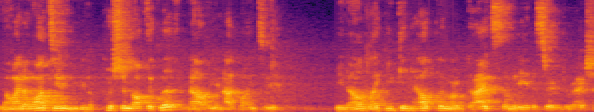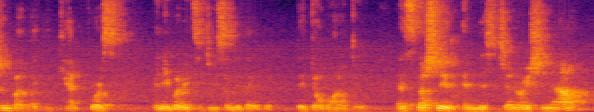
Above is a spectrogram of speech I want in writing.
no, I don't want to. You're gonna push them off the cliff. No, you're not going to. You know, like you can help them or guide somebody in a certain direction, but like you can't force anybody to do something they they don't want to do. And especially in this generation now,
